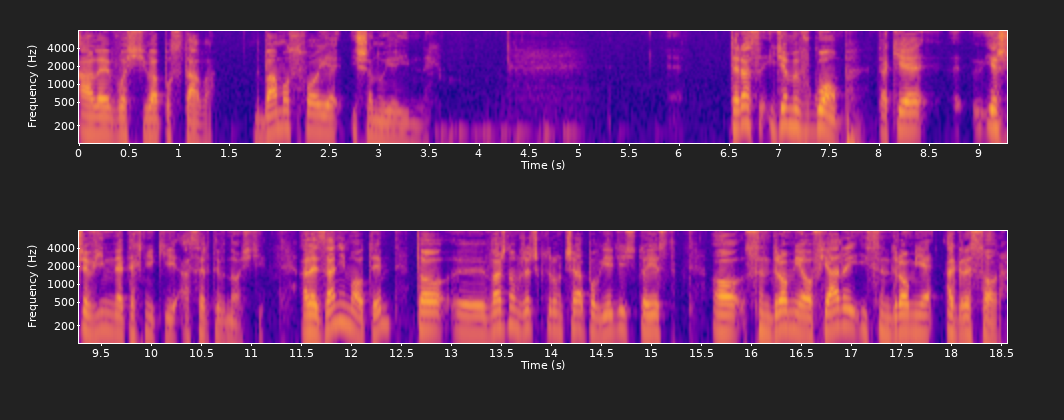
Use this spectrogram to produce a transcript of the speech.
ale właściwa postawa. Dbam o swoje i szanuję innych. Teraz idziemy w głąb, takie jeszcze w inne techniki asertywności. Ale zanim o tym, to yy, ważną rzecz, którą trzeba powiedzieć, to jest o syndromie ofiary i syndromie agresora.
